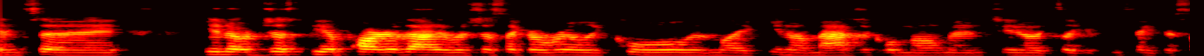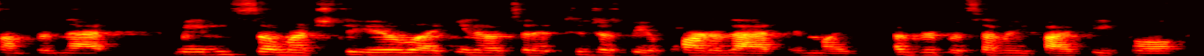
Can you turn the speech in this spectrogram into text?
and to you know, just be a part of that. It was just like a really cool and like, you know, magical moment. You know, it's like if you think of something that means so much to you, like, you know, to, to just be a part of that in like a group of 75 people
